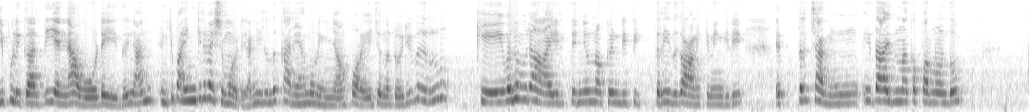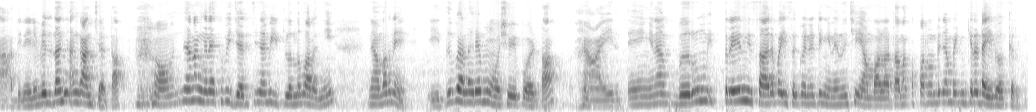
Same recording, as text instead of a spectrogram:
ഈ പുള്ളിക്കാരത്തി എന്നെ അവോയ്ഡ് ചെയ്ത് ഞാൻ എനിക്ക് ഭയങ്കര വിഷമമായിട്ട് ഞാൻ ഇരുന്ന് കരയാൻ തുടങ്ങി. ഞാൻ പുറകെ ചെന്നിട്ട് ഒരു വെറും കേവലം ഒരു ആയിരത്തി അഞ്ഞൂറിനൊക്കെ വേണ്ടിയിട്ട് ഇത്ര ഇത് കാണിക്കണമെങ്കിൽ എത്ര ചങ് ഇതായിരുന്നൊക്കെ പറഞ്ഞുകൊണ്ടും അതിനേലും വലുതാ ഞാൻ കാണിച്ചു കേട്ടാ ആ, ഞാൻ അങ്ങനെയൊക്കെ വിചാരിച്ച് ഞാൻ വീട്ടിലൊന്ന് പറഞ്ഞ് ഞാൻ പറഞ്ഞേ ഇത് വളരെ മോശമായി പോയിട്ടാ. ആയിരത്തി ഇങ്ങനെ വെറും ഇത്രയും നിസ്സാര പൈസക്ക് വേണ്ടിയിട്ട് ഇങ്ങനെയൊന്നും ചെയ്യാൻ പാടില്ലാട്ടാന്നൊക്കെ പറഞ്ഞുകൊണ്ട് ഞാൻ ഭയങ്കര ഡയലോഗ് ഇറക്കി.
